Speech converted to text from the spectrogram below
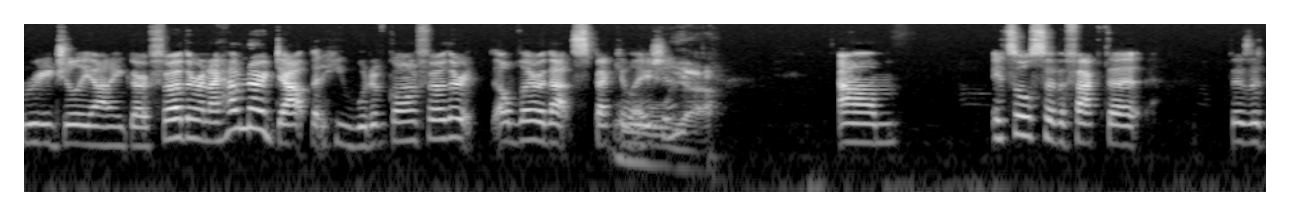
Rudy Giuliani go further, and I have no doubt that he would have gone further, although that's speculation. Ooh, yeah, Um, it's also the fact that there's a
